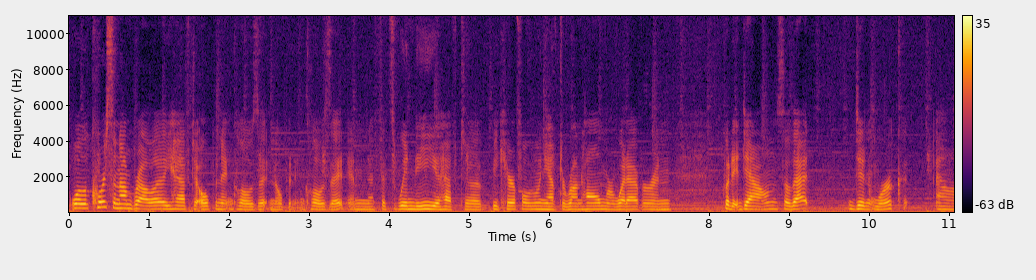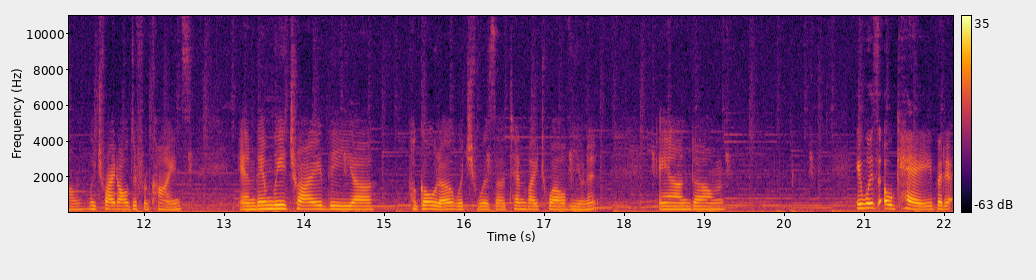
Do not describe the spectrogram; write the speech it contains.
Well, of course, an umbrella, you have to open it and close it and open it and close it. And if it's windy, you have to be careful when you have to run home or whatever and put it down. So that didn't work. Um, we tried all different kinds. And then we tried the uh, Pagoda, which was a 10 by 12 unit. And um, it was okay, but it,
